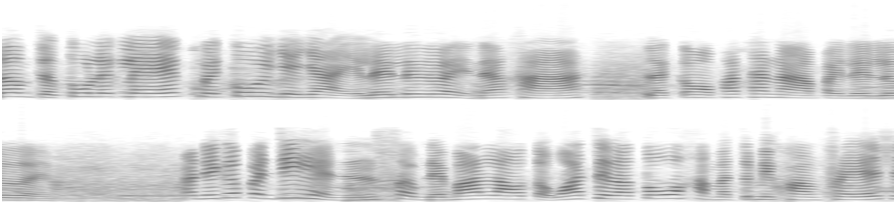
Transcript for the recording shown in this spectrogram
เริ่มจากตู้เล็กๆ ไปตู้ใหญ่ ๆ เรื่อยๆนะคะ แล้วก็พัฒนาไปเรื่อยๆ อันนี้ก็เป็นที่เห็นเสิร์ฟในบ้านเรา แต่ว่าเจลาโต้ค่ะ มันจะมีความเฟรช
